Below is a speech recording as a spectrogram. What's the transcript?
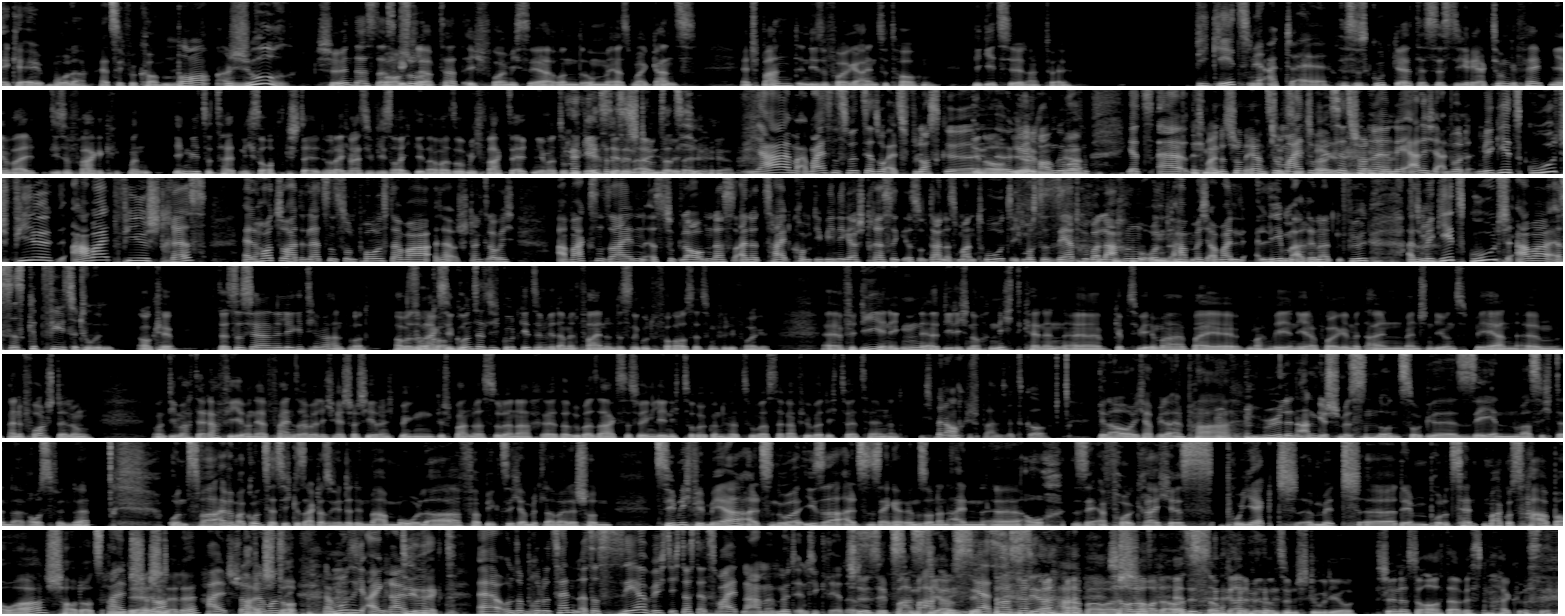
aka Mola. Herzlich willkommen. Bonjour. Schön, dass das Bonjour. geklappt hat. Ich freue mich sehr. Und um erstmal ganz entspannt in diese Folge einzutauchen, wie geht's dir denn aktuell? Wie geht's mir aktuell? Das ist gut, gell? Das ist, die Reaktion gefällt mir, weil diese Frage kriegt man irgendwie zurzeit nicht so oft gestellt. Oder ich weiß nicht, wie es euch geht, aber so mich fragt selten jemand so, wie geht's Ja, dir denn stimmt eigentlich? tatsächlich, ja. Ja, me- meistens wird's ja so als Floske Genau, in den Raum ja. geworfen. Jetzt, äh, Ich meine das schon ernst. Du meinst, du willst jetzt schon eine, eine ehrliche Antwort. Mir geht's gut, viel Arbeit, viel Stress. El Hotzo hatte letztens so einen Post, da war, da stand, glaube ich, Erwachsensein ist zu glauben, dass eine Zeit kommt, die weniger stressig ist und dann ist man tot. Ich musste sehr drüber lachen und Mhm. habe mich an mein Leben erinnert gefühlt. Also mir geht's gut, aber es, es gibt viel zu tun. Okay, das ist ja eine legitime Antwort. Aber solange es dir grundsätzlich gut geht, sind wir damit fein und das ist eine gute Voraussetzung für die Folge. Äh, für diejenigen, äh, die dich noch nicht kennen, äh, gibt es wie immer bei, machen wir in jeder Folge mit allen Menschen, die uns beehren, ähm, eine Vorstellung. Und die macht der Raffi und er hat fein säuberlich recherchiert und ich bin gespannt, was du danach äh, darüber sagst. Deswegen lehne ich zurück und hör zu, was der Raffi über dich zu erzählen hat. Ich bin auch gespannt. Let's go. Genau, ich habe wieder ein paar Mühlen angeschmissen und so gesehen, was ich denn da rausfinde. Und zwar einfach mal grundsätzlich gesagt, also hinter dem Namen Mola verbirgt sich ja mittlerweile schon ziemlich viel mehr als nur Isa als Sängerin, sondern ein äh, auch sehr erfolgreiches Projekt mit äh, dem Produzenten Markus Harbauer. Shoutouts an Halt, der stopp. Stelle. Halt, stopp, Halt, da, muss stopp. Ich, da muss ich eingreifen. Direkt. Äh, unserem Produzenten ist es sehr wichtig, dass der Zweitname mit integriert ist. Sebastian. Markus Yes. Sebastian Harbauer. Shoutouts. Shoutouts. Er sitzt auch gerade mit uns im Studio. Schön, dass du auch da bist, Markus.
